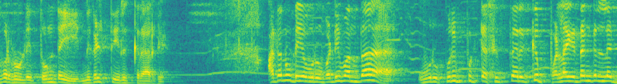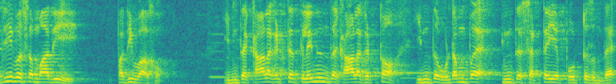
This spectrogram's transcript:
அவர்களுடைய தொண்டை நிகழ்த்தி இருக்கிறார்கள் அதனுடைய ஒரு வடிவம்தான் ஒரு குறிப்பிட்ட சித்தருக்கு பல இடங்களில் ஜீவசமாதி பதிவாகும். இந்த காலகட்டத்திலேருந்து இந்த காலகட்டம் இந்த உடம்பை இந்த சட்டையை போட்டிருந்த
